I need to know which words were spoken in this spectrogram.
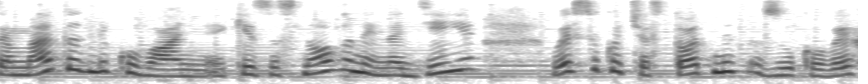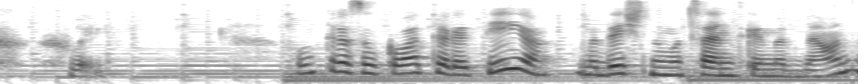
це метод лікування, який заснований на дії високочастотних звукових хвиль. Ультразвукова терапія в медичному центрі Меднеан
